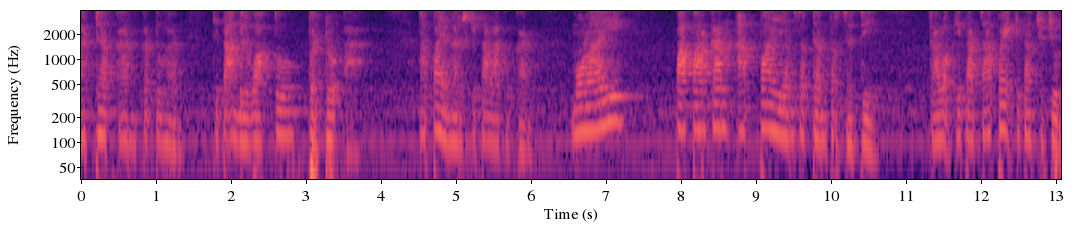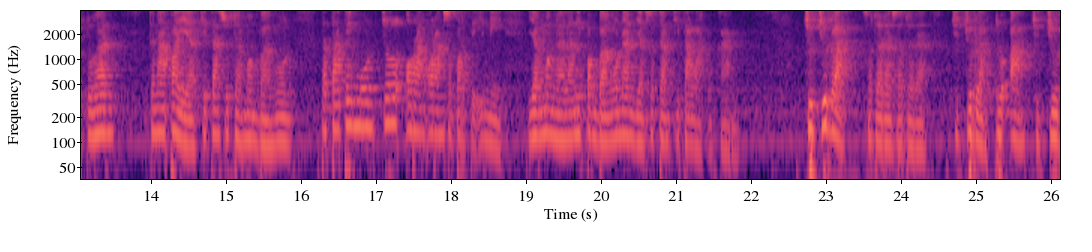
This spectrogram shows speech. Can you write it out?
Hadapkan ke Tuhan. Kita ambil waktu berdoa. Apa yang harus kita lakukan? Mulai paparkan apa yang sedang terjadi. Kalau kita capek, kita jujur Tuhan, kenapa ya kita sudah membangun, tetapi muncul orang-orang seperti ini yang menghalangi pembangunan yang sedang kita lakukan. Jujurlah, saudara-saudara, jujurlah doa, jujur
